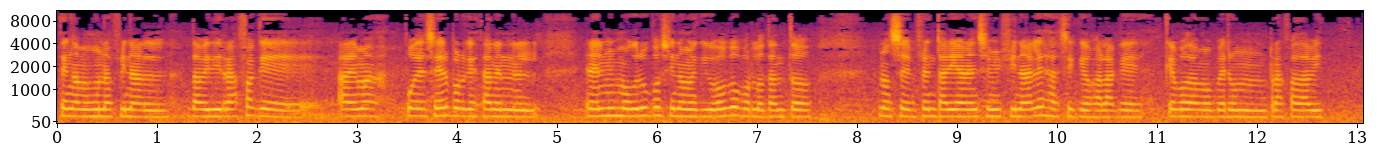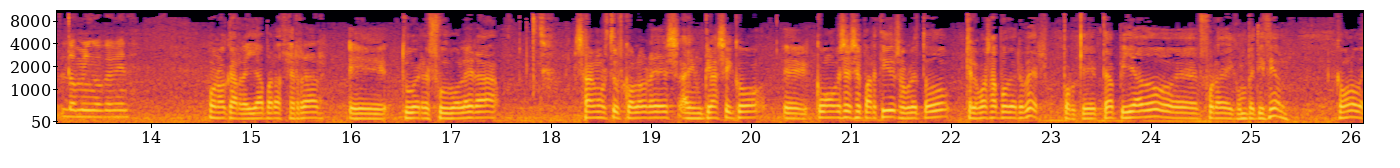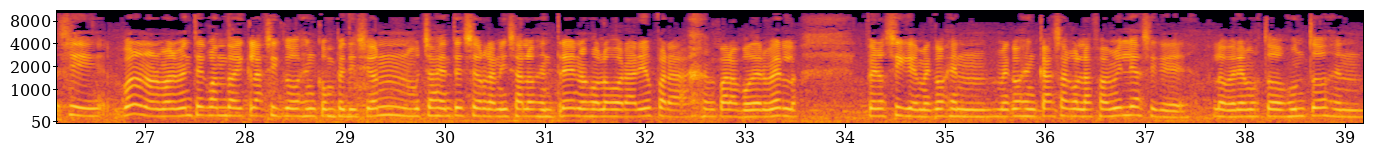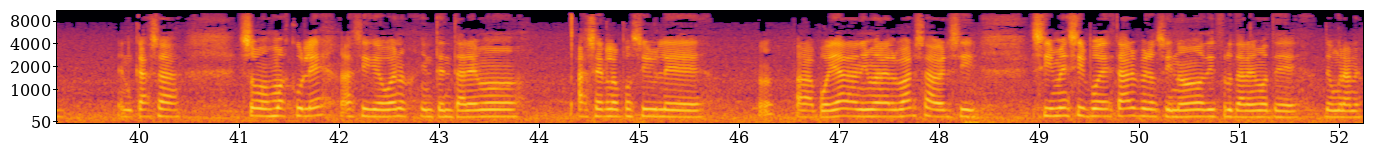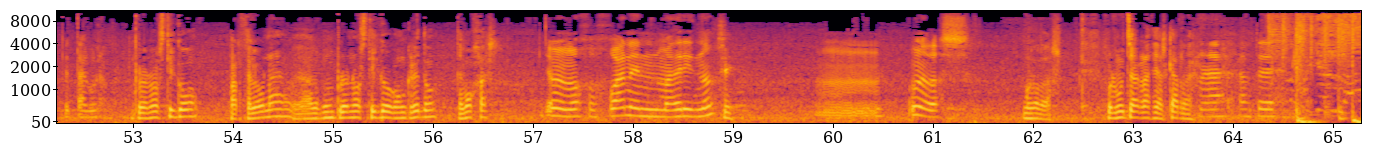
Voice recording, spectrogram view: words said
tengamos una final David y Rafa que además puede ser porque están en el, en el mismo grupo si no me equivoco por lo tanto no se enfrentarían en semifinales así que ojalá que, podamos ver un Rafa David el domingo que viene bueno Carla ya para cerrar eh, tú eres futbolera sabemos tus colores, hay un clásico. Eh, ¿Cómo ves ese partido y sobre todo que lo vas a poder ver? Porque te ha pillado eh, fuera de competición. ¿Cómo lo ves? Sí, bueno, normalmente cuando hay clásicos en competición, mucha gente se organiza los entrenos o los horarios para, para poder verlo. Pero sí que me cogen, me cogen casa con la familia, así que lo veremos todos juntos. En, en casa somos más culés, así que bueno, intentaremos hacer lo posible ¿no? para apoyar, animar al Barça, a ver si, si Messi puede estar, pero si no, disfrutaremos de, de un gran espectáculo. ¿Pronóstico? Barcelona, ¿algún pronóstico concreto? ¿Te mojas? Yo me mojo. Juan en Madrid, ¿no? Sí. Mm, uno, dos. Uno, dos. Pues muchas gracias, Carla. Nada, a ustedes.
